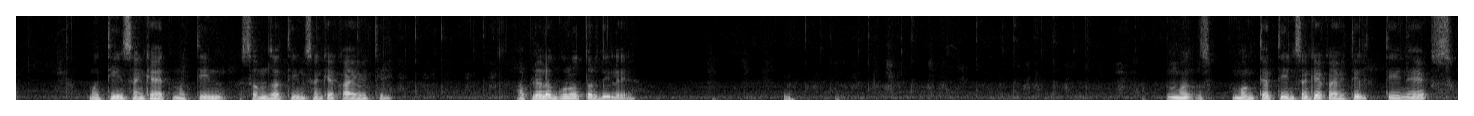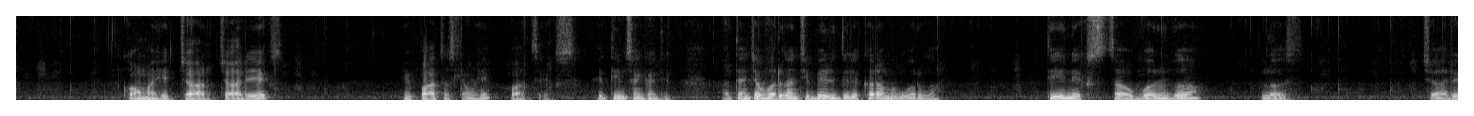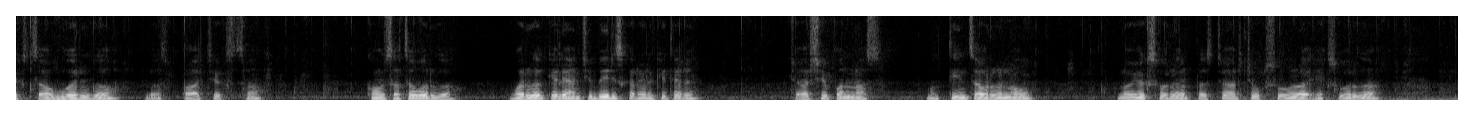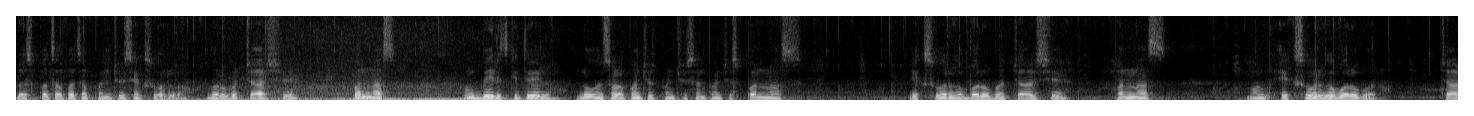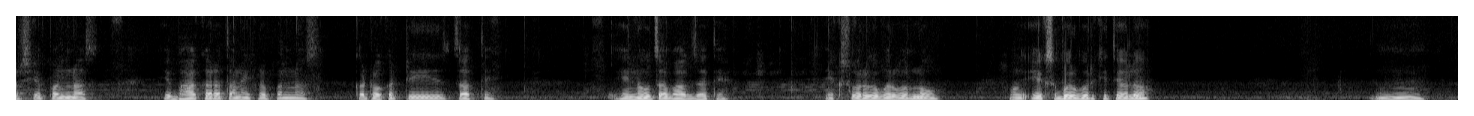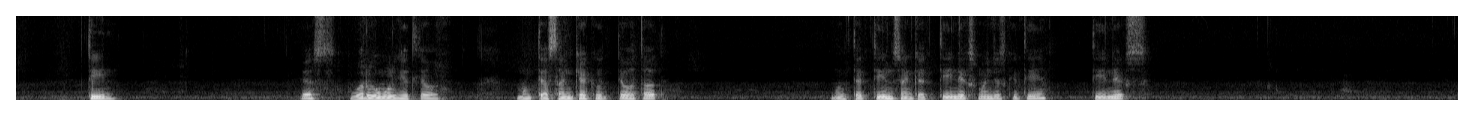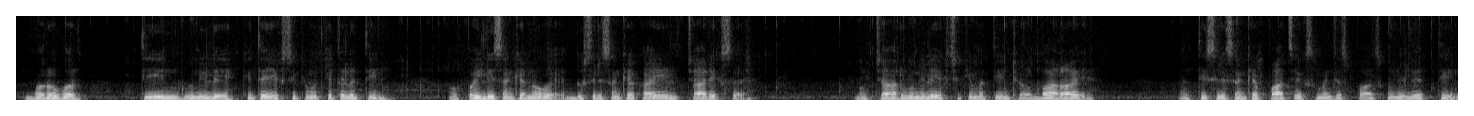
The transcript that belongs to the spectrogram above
मग तीन संख्या आहेत. मग तीन समजा तीन संख्या काय होतील? आपल्याला गुणोत्तर दिले. मग मग त्या तीन संख्या काय होतील? तीन एक्स कॉमा हे चार चार एक्स हे पाच असल्यामुळे हे पाच एक्स हे तीन संख्या होतील. त्यांच्या वर्गांची बेरीज दिली. करा मग वर्ग. तीन एक्सचा वर्ग प्लस चार एक्सचा वर्ग प्लस पाच एक्सचा कंसाचा वर्ग. वर्ग केले यांची बेरीज करायला किती आलं? चारशे पन्नास. मग तीनचा वर्ग नऊ. नऊ एक्स वर्ग प्लस चार चौक सोळा एक्स वर्ग. प्लस पाचा पाचा पंचवीस एक्स वर्ग. बरोबर चारशे पन्नास. मग बेरीज किती होईल? दोन सोळा पंचवीस पंचवीस आणि पंचवीस पन्नास. एक्स वर्ग बरोबर चारशे पन्नास. मग एक्स वर्ग बरोबर चारशे पन्नास. हे भाग आणा इकडं पन्नास. कटवाकटी जाते. हे नऊचा भाग जाते. एक्स वर्ग बरोबर नऊ. मग एक्स बरोबर किती आलं? तीन. यस वर्गमूळ घेतल्यावर. मग त्या संख्या किती होतात? मग त्या तीन संख्या तीन एक्स म्हणजेच किती? तीन एक्स बरोबर. तीन गुणिले किती आहे? एक्सची किंमत किती आलं तीन. मग पहिली संख्या नऊ आहे. दुसरी संख्या काय येईल? चार एक्स आहे. मग चार गुणिले एकची किंमत तीन ठेवा बारा आहे. आणि तिसरी संख्या पाच एक्स म्हणजेच पाच गुणिले तीन.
